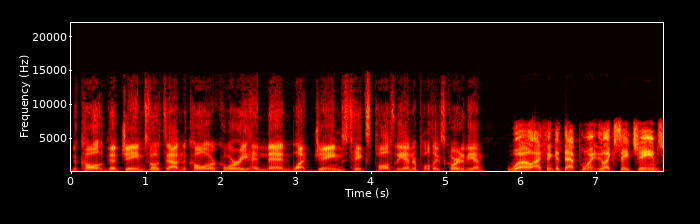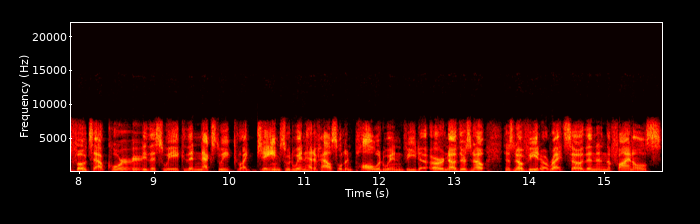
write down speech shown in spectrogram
Nicole that James votes out Nicole or Corey, and then what? James takes Paul to the end, or Paul takes Corey to the end. Well, I think at that point, like say James votes out Corey this week, then next week, like James would win head of household and Paul would win veto. Or no, there's no there's no veto, right? So then in the finals,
